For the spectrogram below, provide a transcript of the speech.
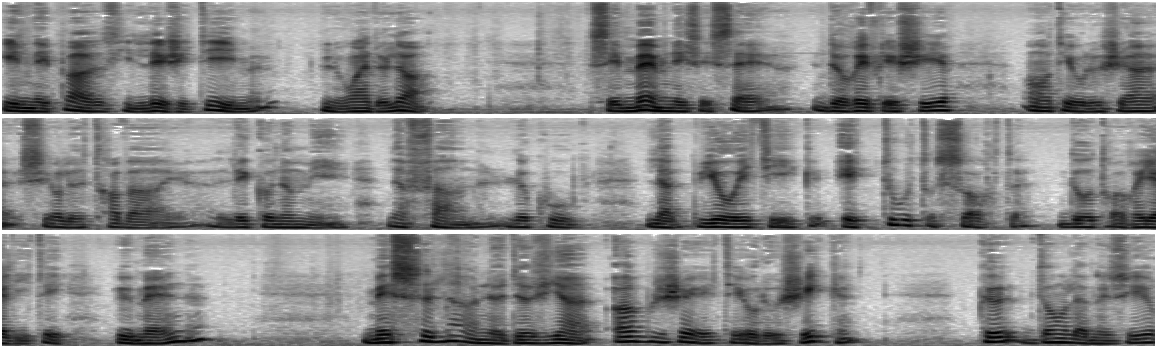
il n'est pas illégitime, loin de là. C'est même nécessaire de réfléchir en théologien sur le travail, l'économie, la femme, le couple, la bioéthique et toutes sortes d'autres réalités humaines, mais cela ne devient objet théologique que dans la mesure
